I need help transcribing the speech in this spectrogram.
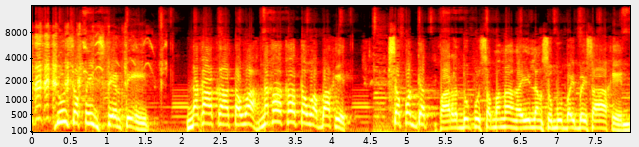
Doon sa page 38, nakakatawa. Nakakatawa, bakit? Sapagkat, para doon po sa mga ngayon lang sumubaybay sa akin,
